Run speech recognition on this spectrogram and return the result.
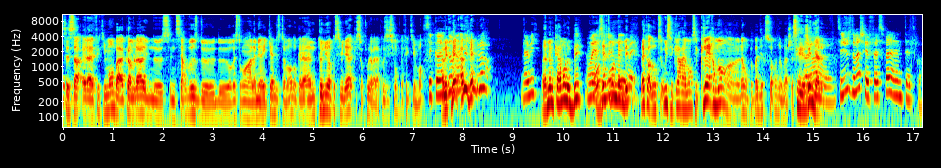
C'est ça, elle a effectivement, bah, comme là, une, c'est une serveuse de, de restaurant à l'américaine, justement, donc elle a une tenue un peu similaire, et puis surtout, elle a la position, effectivement. C'est quand même Avec même, dommage. ah oui, même là, Ah oui. on a même carrément le B. Ouais, Exactement le même B. B, ouais. D'accord, donc oui, c'est carrément, c'est clairement, euh, là, on peut pas dire que ce soit pas un hommage. C'est Voilà. génial. C'est juste dommage qu'elle fasse pas la même tête, quoi.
